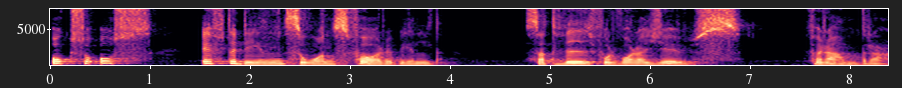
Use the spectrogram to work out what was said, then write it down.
också oss efter din Sons förebild så att vi får vara ljus för andra.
